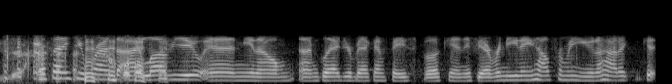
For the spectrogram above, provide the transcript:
Yeah. Well, thank you, Brenda. I love you, and you know, I'm glad you're back on Facebook. And if you ever need any help from me, you know how to get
